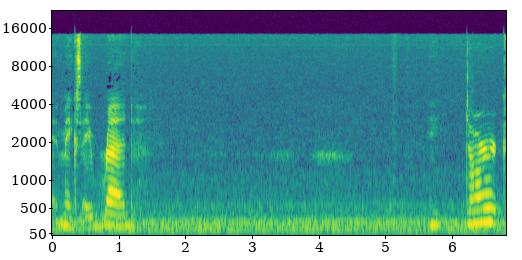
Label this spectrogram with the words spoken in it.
It makes a red a dark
